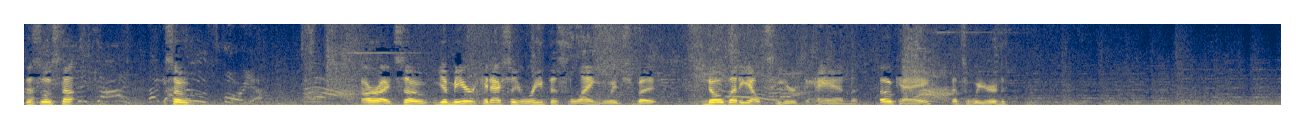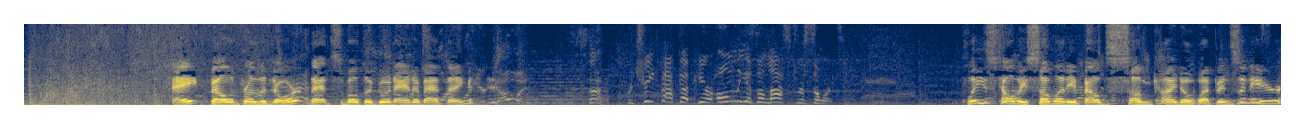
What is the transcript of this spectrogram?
this was not. So Alright, so Ymir can actually read this language, but nobody else here can. Okay, that's weird. Hey, fell in front of the door. That's both a good and a bad thing. Retreat back up here only as a last resort. Please tell me somebody found some kind of weapons in here.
